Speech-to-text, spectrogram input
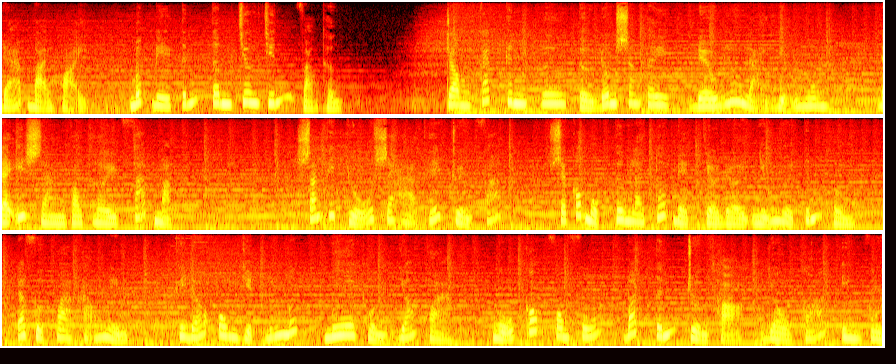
đã bại hoại, mất đi tính tâm chân chính vào thần. Trong các kinh thư từ Đông sang Tây đều lưu lại dự ngôn, đã ý rằng vào thời Pháp mặt, sáng thế chủ sẽ hạ thế truyền Pháp sẽ có một tương lai tốt đẹp chờ đợi những người tín thuận đã vượt qua khảo nghiệm khi đó ôn dịch biến mất mưa thuận gió hòa ngũ cốc phong phú, bách tính trường thọ, giàu có yên vui.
